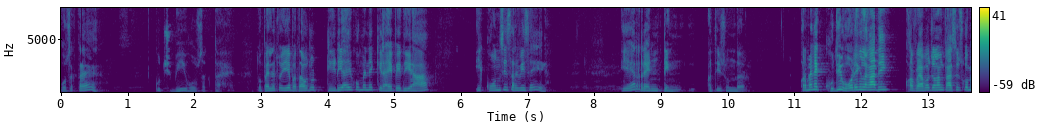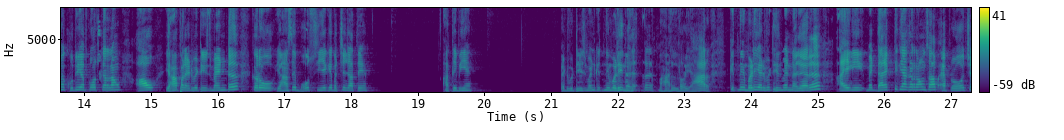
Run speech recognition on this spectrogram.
हो सकता है? कुछ भी हो सकता है। तो पहले तो ये बताओ, जो टीडीआई को मैंने किराए पे दिया, ये कौन सी सर्विस है? ये ये है रेंटिंग अति सुंदर। और मैंने खुद ही होर्डिंग लगा दी। और वैभव चलन क्लासेस को मैं खुद ही अप्रोच कर रहा हूँ। आओ, यहाँ पर एडवर्टीजमेंट करो, यहाँ से बहुत सीए के बच्चे जाते हैं। आते भी हैं। एडवर्टीजमेंट कितनी बड़ी नज़र मान लो यार, कितनी बड़ी एडवर्टीजमेंट नज़र आएगी। मैं डायरेक्ट क्या कर रहा हूँ साहब? अप्रोच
